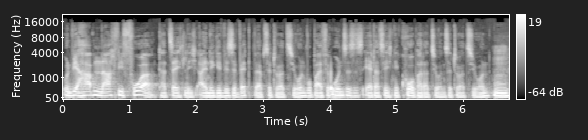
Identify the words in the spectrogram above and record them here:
Und wir haben nach wie vor tatsächlich eine gewisse Wettbewerbssituation, wobei für uns ist es eher tatsächlich eine Kooperationssituation. Mhm.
